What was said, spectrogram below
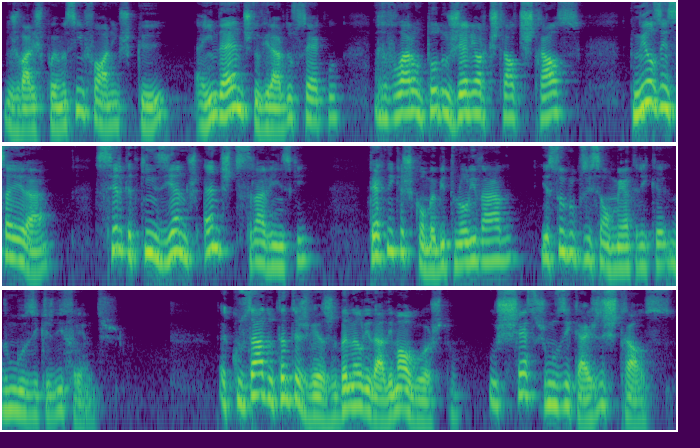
dos vários poemas sinfónicos que, ainda antes do virar do século, revelaram todo o gênio orquestral de Strauss, que neles ensaiará, cerca de 15 anos antes de Stravinsky, técnicas como a bitonalidade e a sobreposição métrica de músicas diferentes. Acusado tantas vezes de banalidade e mau gosto, os excessos musicais de Strauss,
